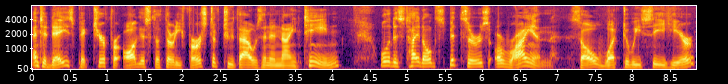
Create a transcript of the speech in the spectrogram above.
And today's picture for August the 31st of 2019, well it is titled Spitzer's Orion. So what do we see here?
